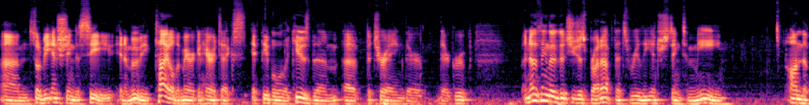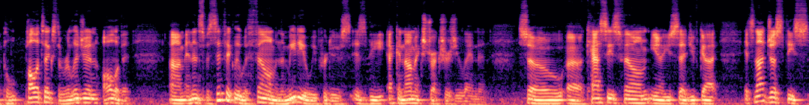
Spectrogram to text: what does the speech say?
Um, so it'll be interesting to see in a movie titled American Heretics if people will accuse them of betraying their their group. Another thing that, that you just brought up that's really interesting to me on the pol- politics, the religion, all of it, um, and then specifically with film and the media we produce is the economic structures you land in. So uh, Cassie's film, you know, you said you've got it's not just these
